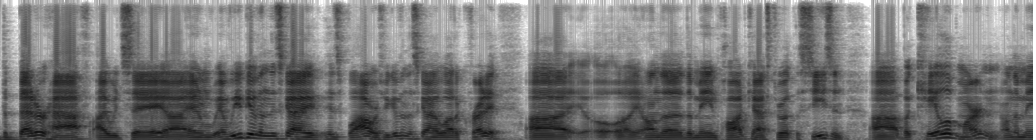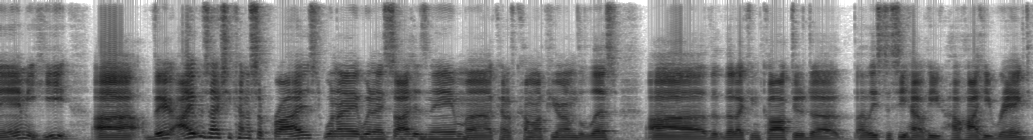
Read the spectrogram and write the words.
the better half, I would say, uh, and, and we've given this guy his flowers. We've given this guy a lot of credit uh, uh, on the, the main podcast throughout the season. Uh, but Caleb Martin on the Miami Heat, uh, very, I was actually kind of surprised when I when I saw his name uh, kind of come up here on the list that, that I concocted at least to see how he how high he ranked.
